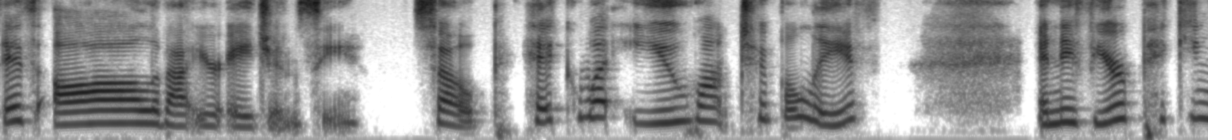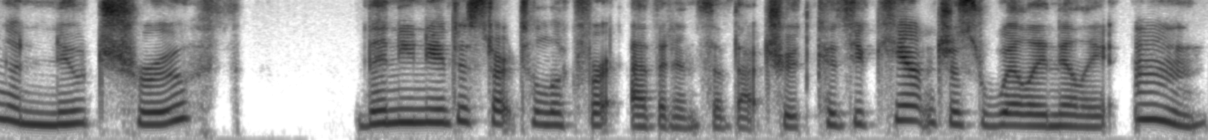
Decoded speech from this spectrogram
it's all about your agency. So pick what you want to believe. And if you're picking a new truth, then you need to start to look for evidence of that truth because you can't just willy nilly, mm,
